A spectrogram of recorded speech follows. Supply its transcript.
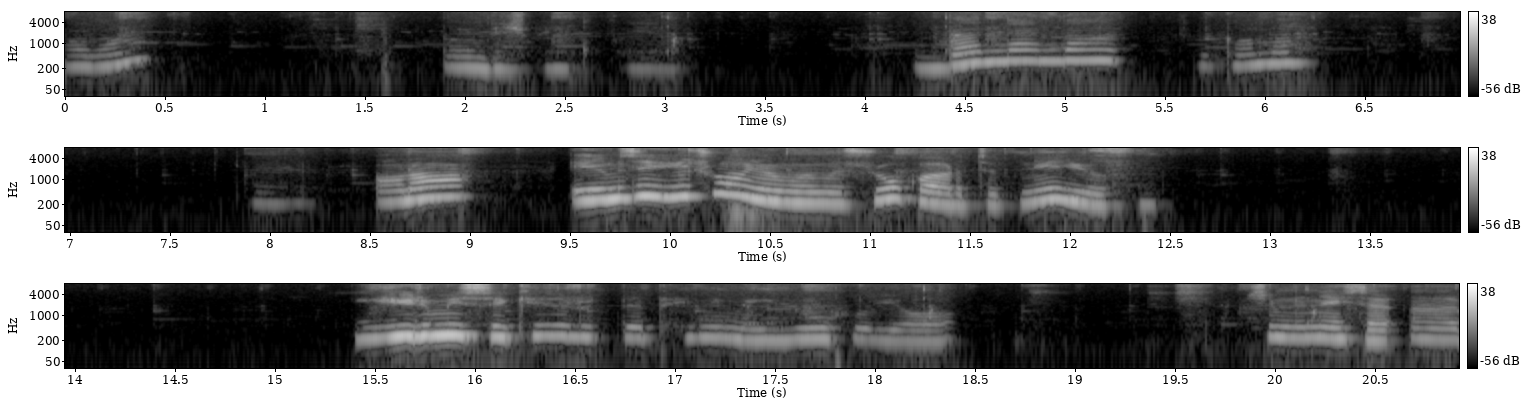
Adam 15 bin kupa. Benden daha çok ama. Ana elimize hiç oynamamış yok artık ne diyorsun? 28 rütbe peni mi? Yuh ya. Şimdi neyse e,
